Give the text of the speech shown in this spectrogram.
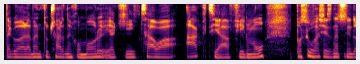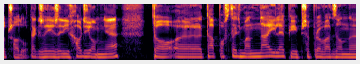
tego elementu czarny humor, jak i cała akcja filmu posuwa się znacznie do przodu. Także jeżeli chodzi o mnie, to e, ta postać ma najlepiej przeprowadzone,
